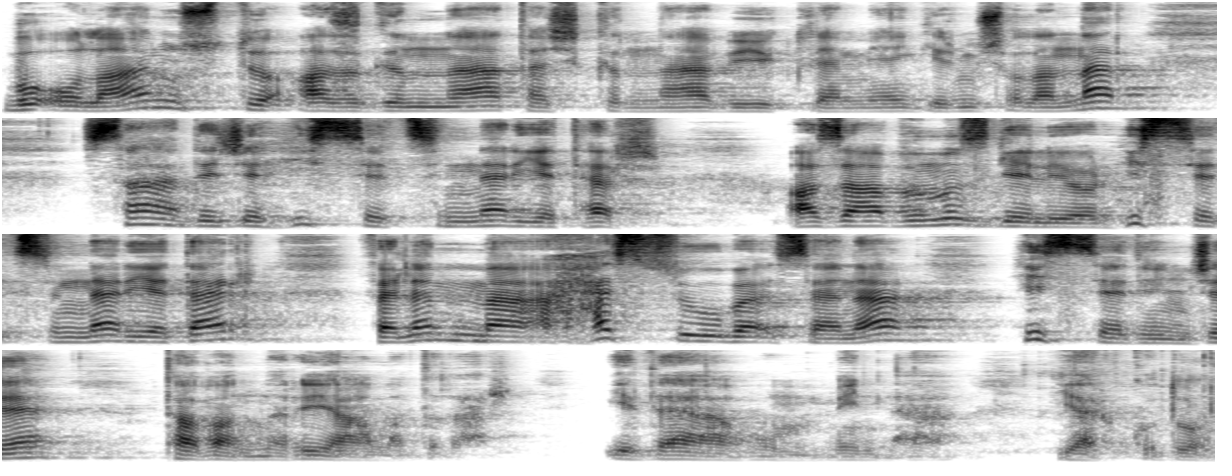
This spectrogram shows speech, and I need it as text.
Bu olağanüstü azgınlığa, taşkınlığa, büyüklenmeye girmiş olanlar sadece hissetsinler yeter. Azabımız geliyor hissetsinler yeter. فَلَمَّا أَحَسُّوا بَأْسَنَا Hissedince tabanları yağladılar. اِذَا هُمْ مِنْهَا يَرْكُدُونَ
